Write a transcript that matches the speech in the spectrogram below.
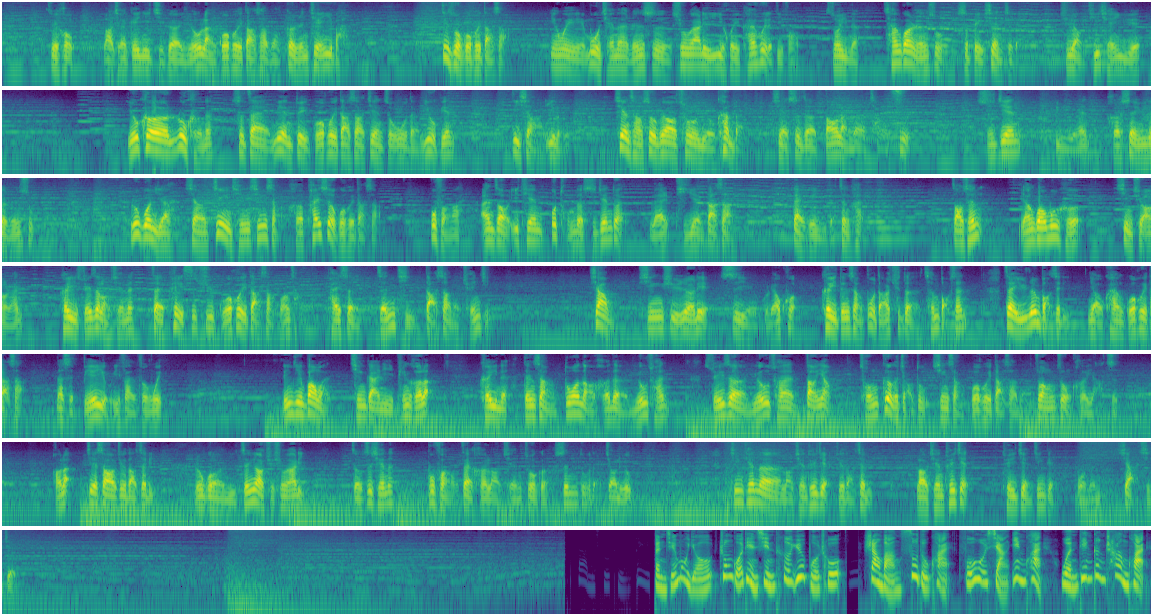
最后，老钱给你几个游览国会大厦的个人建议吧。这座国会大厦，因为目前呢仍是匈牙利议会开会的地方，所以呢参观人数是被限制的，需要提前预约。游客入口呢是在面对国会大厦建筑物的右边，地下一楼。现场售票处有看板，显示着导览的场次、时间。语言和剩余的人数。如果你啊想尽情欣赏和拍摄国会大厦，不妨啊按照一天不同的时间段来体验大厦带给你的震撼。早晨，阳光温和，兴趣盎然，可以随着老钱呢在佩斯区国会大厦广场拍摄整体大厦的全景。下午，心绪热烈，视野辽阔，可以登上布达区的城堡山。在渔人堡这里鸟瞰国会大厦，那是别有一番风味。临近傍晚，情感你平和了，可以呢登上多瑙河的游船，随着游船荡漾，从各个角度欣赏国会大厦的庄重和雅致。好了，介绍就到这里。如果你真要去匈牙利，走之前呢，不妨再和老钱做个深度的交流。今天的老钱推荐就到这里，老钱推荐，推荐经典。我们下期见。本节目由中国电信特约播出，上网速度快，服务响应快，稳定更畅快。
